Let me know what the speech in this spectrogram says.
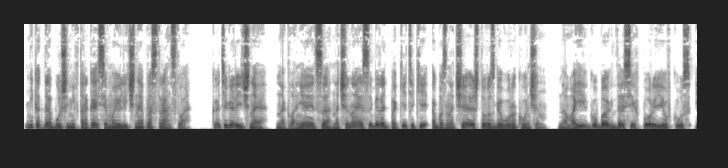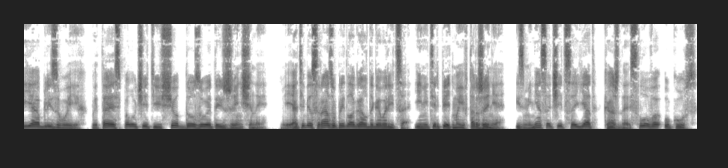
никогда больше не вторгайся в мое личное пространство. Категоричная. Наклоняется, начиная собирать пакетики, обозначая, что разговор окончен. На моих губах до сих пор ее вкус, и я облизываю их, пытаясь получить еще дозу этой женщины. Я тебе сразу предлагал договориться и не терпеть мои вторжения. Из меня сочится яд, каждое слово — укус.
